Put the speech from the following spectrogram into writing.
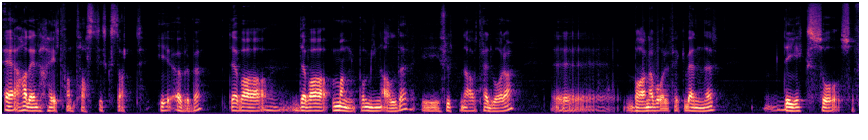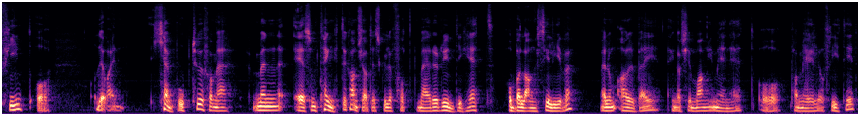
Jeg hadde en helt fantastisk start i Øvrebø. Det var, mm. det var mange på min alder i slutten av 30-åra. Eh, barna våre fikk venner. Det gikk så, så fint. Og, og, det var en kjempeopptur for meg. Men jeg som tenkte kanskje at jeg skulle fått mer ryddighet og balanse i livet mellom arbeid, engasjement i menighet og familie og fritid.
